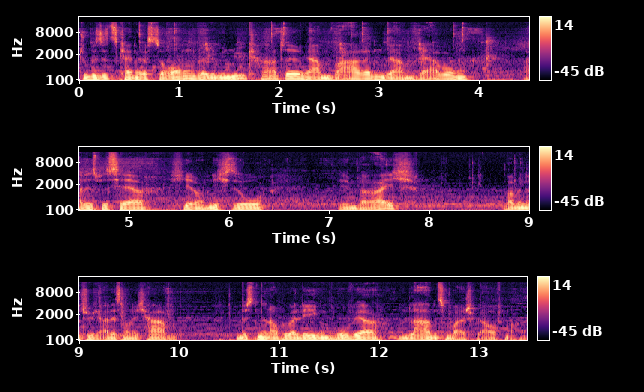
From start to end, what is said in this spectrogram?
Du besitzt kein Restaurant, wir haben eine Menükarte, wir haben Waren, wir haben Werbung. Alles bisher hier noch nicht so im Bereich, weil wir natürlich alles noch nicht haben. Wir müssen dann auch überlegen, wo wir einen Laden zum Beispiel aufmachen.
